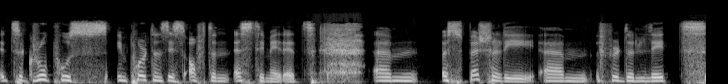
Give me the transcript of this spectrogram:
it's a group whose importance is often estimated. Um, especially um, for the late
